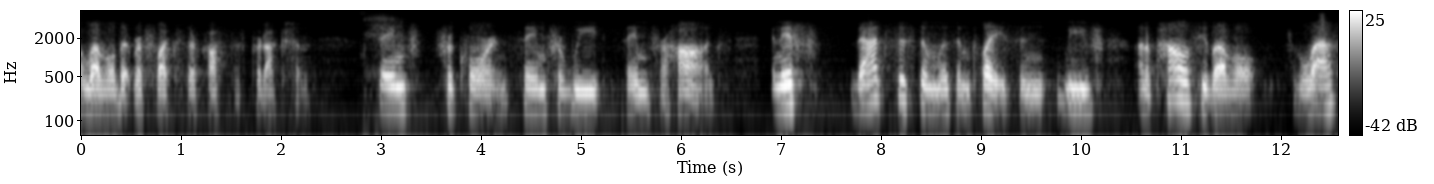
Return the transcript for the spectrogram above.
a level that reflects their cost of production. Same for corn, same for wheat, same for hogs. And if that system was in place, and we've, on a policy level, for the last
